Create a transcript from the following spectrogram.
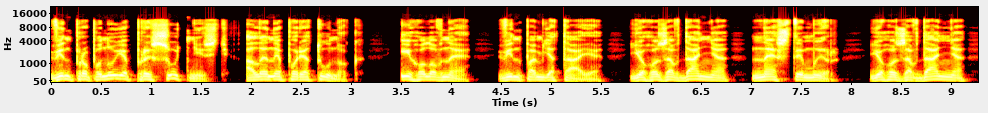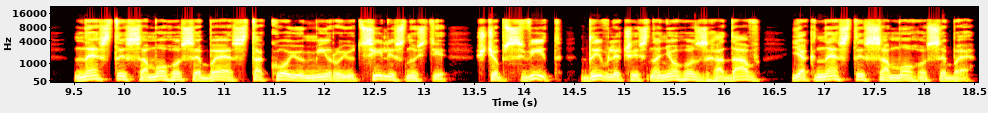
Він пропонує присутність, але не порятунок. І головне, він пам'ятає, його завдання – нести мир, його завдання – нести самого себе з такою мірою цілісності, щоб світ, дивлячись на нього, згадав, як нести самого себе.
